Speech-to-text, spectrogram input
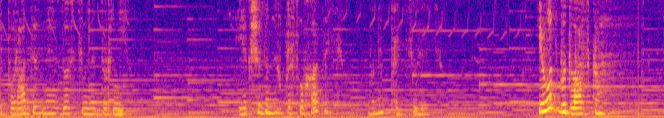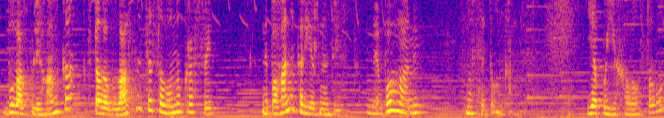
І поради в неї зовсім не дурні. І якщо до них прислухатись, вони працюють. І от, будь ласка, була хуліганка, стала власниця салону краси. Непоганий кар'єрний зріст. Непоганий. Ну все, Томка. Я поїхала у салон,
